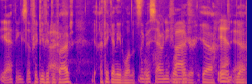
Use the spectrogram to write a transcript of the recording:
Yeah, I think so. 50 55. 55s. Yeah, I think I need one that's Like a the 75. little bigger. Yeah, Yeah. yeah,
